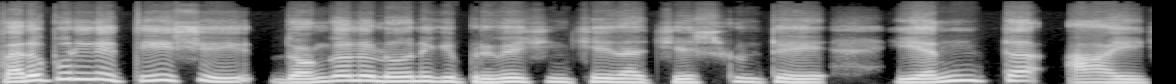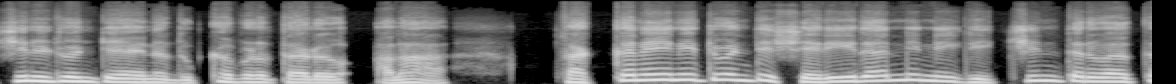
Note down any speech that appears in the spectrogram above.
తలుపుల్ని తీసి దొంగలు లోనికి ప్రవేశించేలా చేసుకుంటే ఎంత ఆ ఇచ్చినటువంటి ఆయన దుఃఖపడతాడో అలా చక్కనైనటువంటి శరీరాన్ని నీకు ఇచ్చిన తర్వాత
